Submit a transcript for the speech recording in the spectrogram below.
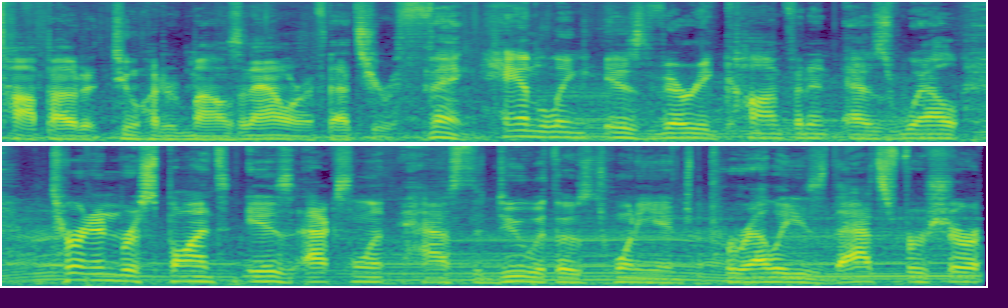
top out at 200 miles an hour if that's your thing. Handling is very confident as well. Turn in response is excellent, has to do with those 20 inch Pirellis, that's for sure.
